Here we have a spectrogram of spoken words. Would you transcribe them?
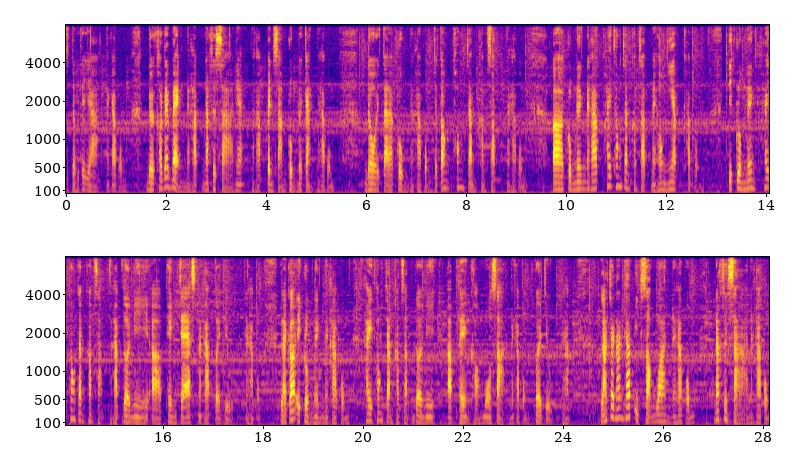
จิตวิทยานะครับผม โดยเขาได้แบ่งนะครับนักศึกษาเนี่ยนะครับเป็น 3 กลุ่มด้วยกันนะครับผม โดยแต่ละกลุ่มนะครับผมจะต้องท่องจำคำศัพท์นะครับผมกลุ่มหนึ่งนะครับให้ท่องจำคำศัพท์ในห้องเงียบครับผม อีกกลุ่มหนึ่งให้ท่องจำคำศัพท์นะครับ โดยมีเพลงแจ๊สนะครับเปิดอยู่นะครับผม แล้วก็อีกกลุ่มหนึ่งนะครับผมให้ท่องจำคำศัพท์ โดยมีเพลงของโมซาร์ทนะครับผมเปิดอยู่นะครับ หลังจากนั้นครับอีก 2 วันนะครับผม นักศึกษานะครับผม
